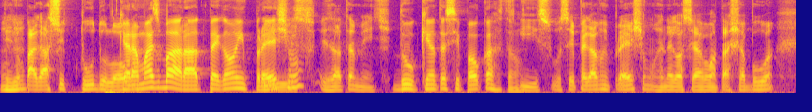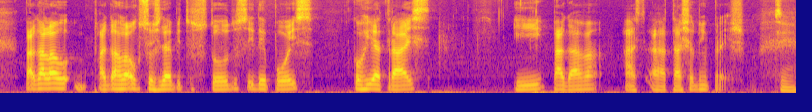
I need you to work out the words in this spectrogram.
uhum. pagasse tudo logo. Que era mais barato pegar um empréstimo, Isso, exatamente, do que antecipar o cartão. Isso, você pegava um empréstimo, renegociava uma taxa boa, pagar lá, pagar logo os seus débitos todos e depois corria atrás e pagava a, a taxa do empréstimo. Sim.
